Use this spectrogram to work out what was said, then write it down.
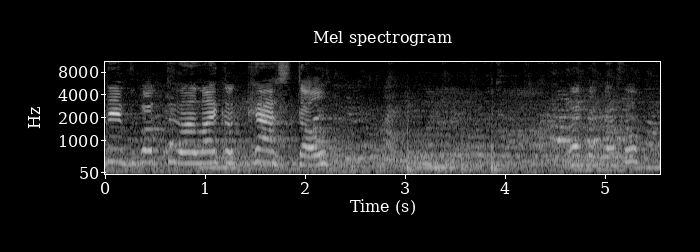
they've got uh, like a castle, like a castle,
